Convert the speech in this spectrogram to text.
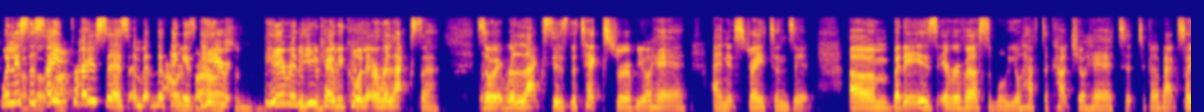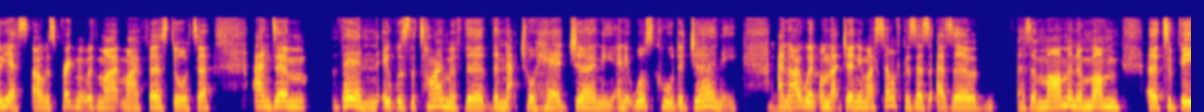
Well, it's the same that. process, but the How thing is, here here in the UK, we call it a relaxer. So it relaxes the texture of your hair and it straightens it. Um, but it is irreversible. You'll have to cut your hair to, to go back. So yes, I was pregnant with my, my first daughter and um, then it was the time of the the natural hair journey and it was called a journey mm -hmm. and mm-hmm. I went on that journey myself because as, as a as a mum and a mum uh, to be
